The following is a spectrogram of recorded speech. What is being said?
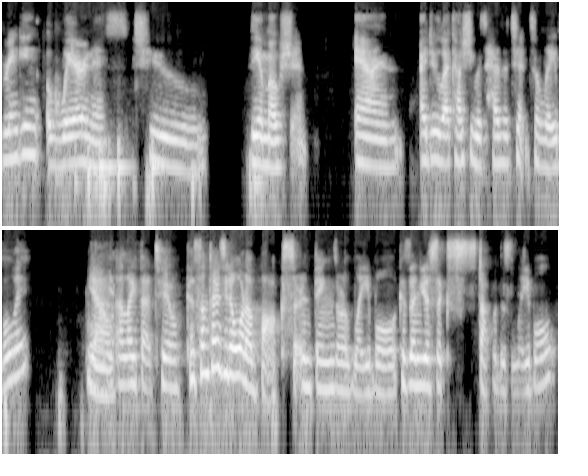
bringing awareness to the emotion. And I do like how she was hesitant to label it yeah? I like that too. Because sometimes you don't want to box certain things or label, because then you're just like stuck with this label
